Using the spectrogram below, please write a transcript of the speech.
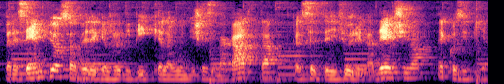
Per esempio, sapere che il re di picche è la quindicesima carta, che il sette di fiori è la decima e così via.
